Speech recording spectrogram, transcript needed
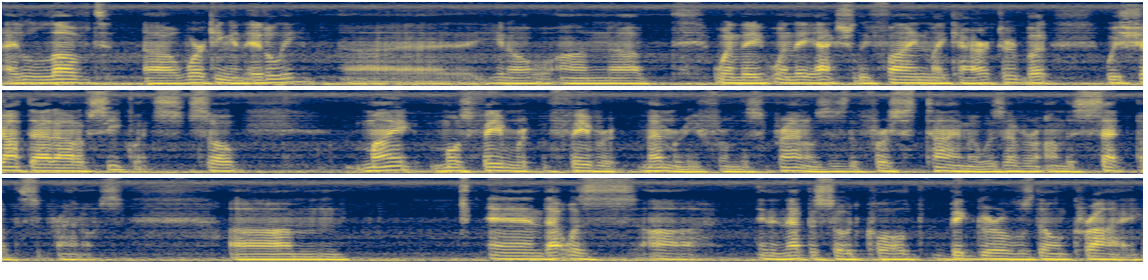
I loved uh, working in Italy. Uh, you know, on uh, when they when they actually find my character, but we shot that out of sequence. So my most favorite favorite memory from The Sopranos is the first time I was ever on the set of The Sopranos. Um, and that was uh, in an episode called Big Girls Don't Cry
